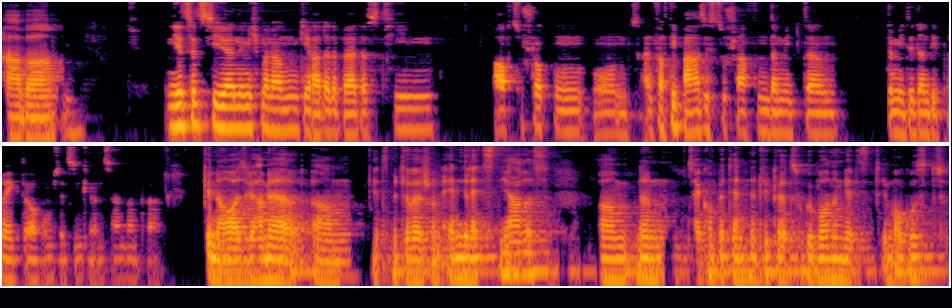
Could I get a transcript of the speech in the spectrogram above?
aber. Jetzt sitzt hier, nehme ich mal an, gerade dabei, das Team aufzustocken und einfach die Basis zu schaffen, damit dann, damit ihr dann die Projekte auch umsetzen könnt, sein dann Genau, also wir haben ja ähm, jetzt mittlerweile schon Ende letzten Jahres ähm, einen sehr kompetenten Entwickler dazu gewonnen. Jetzt im August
